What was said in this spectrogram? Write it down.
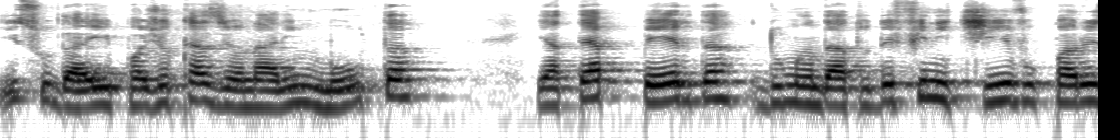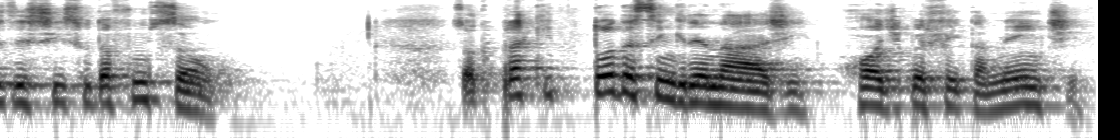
Isso daí pode ocasionar em multa e até a perda do mandato definitivo para o exercício da função. Só que para que toda essa engrenagem rode perfeitamente,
